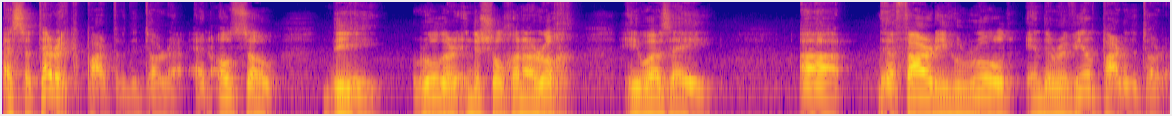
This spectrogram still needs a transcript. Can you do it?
esoteric part of the Torah and also the ruler in the Shulchan Aruch. He was a uh, the authority who ruled in the revealed part of the Torah.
